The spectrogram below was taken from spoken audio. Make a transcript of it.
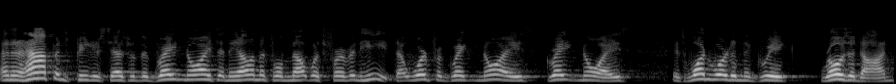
And it happens, Peter says, with a great noise and the elements will melt with fervent heat. That word for great noise, great noise, is one word in the Greek, rosodon.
